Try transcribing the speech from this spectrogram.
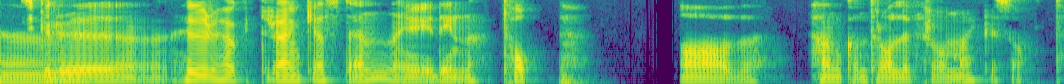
Eh, Skulle du, hur högt rankas den i din topp av handkontroller från Microsoft?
